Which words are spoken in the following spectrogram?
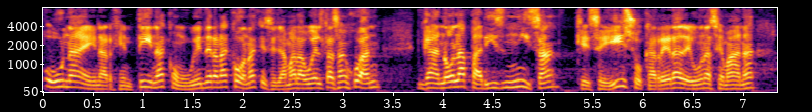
una en Argentina con Winder Anacona, que se llama la Vuelta a San Juan. Ganó la París-Niza, que se hizo carrera de una semana.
